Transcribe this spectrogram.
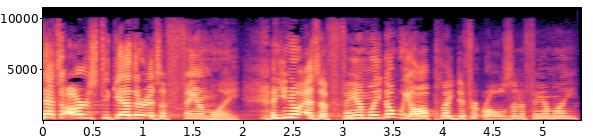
That's ours together as a family. And you know, as a family, don't we all play different roles in a family?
